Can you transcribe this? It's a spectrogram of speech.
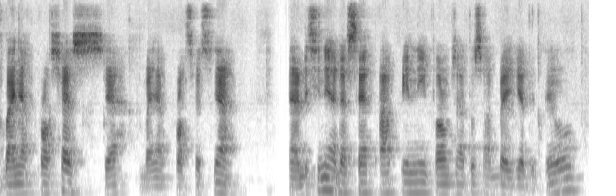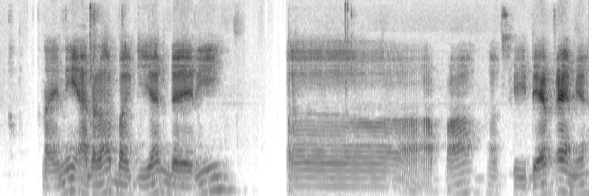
banyak proses ya banyak prosesnya nah di sini ada setup ini form 1 sampai get itu nah ini adalah bagian dari e, apa si DFM ya.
